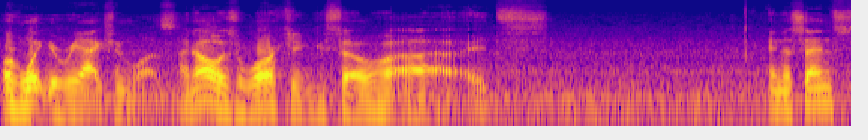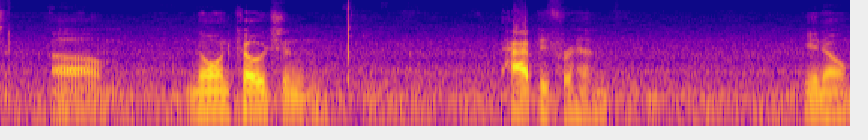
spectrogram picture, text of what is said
Or what your reaction was? I know I was working, so uh, it's in a sense um, knowing coach and happy for him you know.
